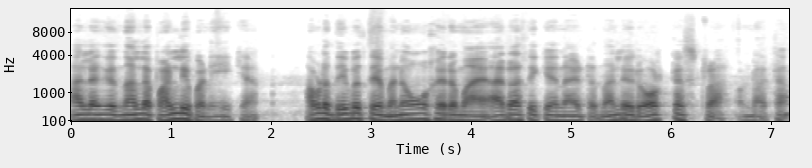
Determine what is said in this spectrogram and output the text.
അല്ലെങ്കിൽ നല്ല പള്ളി പണിയിക്കാം അവിടെ ദൈവത്തെ മനോഹരമായി ആരാധിക്കാനായിട്ട് നല്ലൊരു ഓർക്കസ്ട്ര ഉണ്ടാക്കാം.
